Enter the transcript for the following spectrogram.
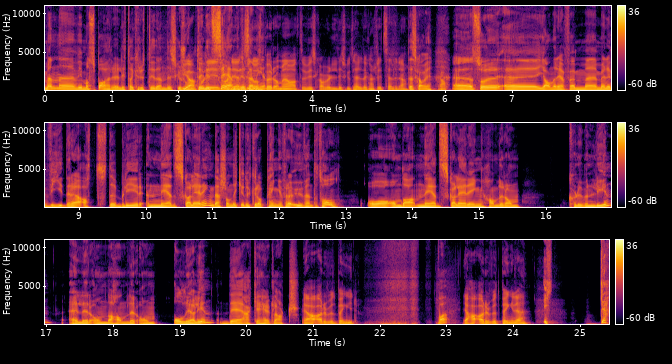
Men uh, vi må spare litt av kruttet i den diskusjonen Ja, til litt det var det senere i sendingen. spørre om, ja, at vi skal vel diskutere det kanskje litt senere, ja. Det skal vi. Ja. Uh, Så uh, Jan Refem melder videre at det blir nedskalering dersom det ikke dukker opp penger fra uventet hold. Og om da nedskalering handler om klubben Lyn, eller om det handler om Olja Lyn, det er ikke helt klart. Jeg har arvet penger. Hva? Jeg har arvet penger, jeg. Ikke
